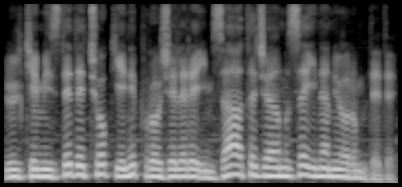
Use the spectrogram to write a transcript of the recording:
Ülkemizde de çok yeni projelere imza atacağımıza inanıyorum dedi.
